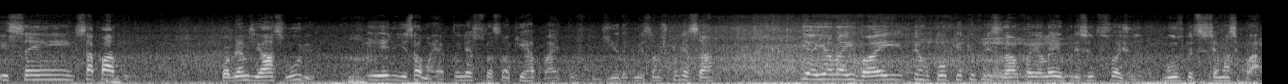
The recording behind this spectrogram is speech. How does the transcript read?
e sem sapato. Problema de úrio. E ele disse, ó, oh, Marreco, tô nessa situação aqui, rapaz, tô fodida. Começamos a conversar. E aí ela aí vai e perguntou o que, que eu precisava. Eu falei, ela eu preciso de sua ajuda. Buzo precisa se emancipar.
